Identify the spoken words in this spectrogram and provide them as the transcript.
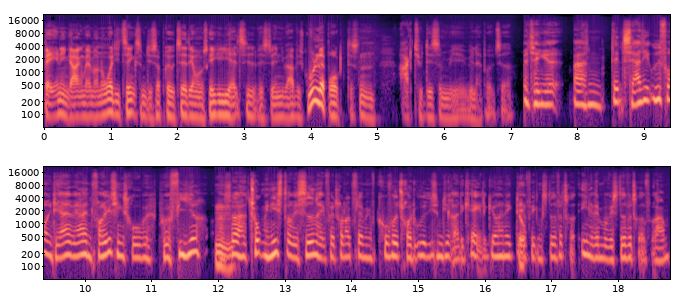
bane en gang imellem, og nogle af de ting, som de så prioriterede, det var måske ikke lige altid, hvis det var, vi skulle have brugt det sådan aktivt, det som vi ville have prioriteret. Jeg tænker, bare sådan, den særlige udfordring, det er at være en folketingsgruppe på fire, mm. og så to ministre ved siden af, for jeg tror nok, Flemming Kofod trådte ud, ligesom de radikale, gjorde han ikke og fik en stedfortræder. En af dem var ved stedfortræder for ham.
